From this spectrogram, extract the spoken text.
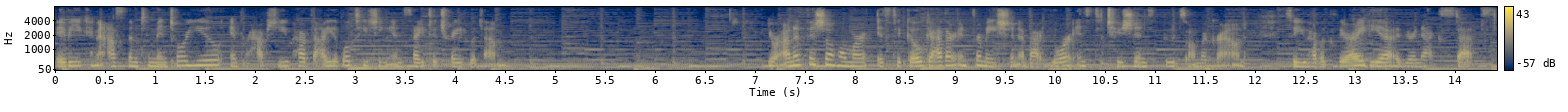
Maybe you can ask them to mentor you, and perhaps you have valuable teaching insight to trade with them. Your unofficial homework is to go gather information about your institution's boots on the ground so you have a clear idea of your next steps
